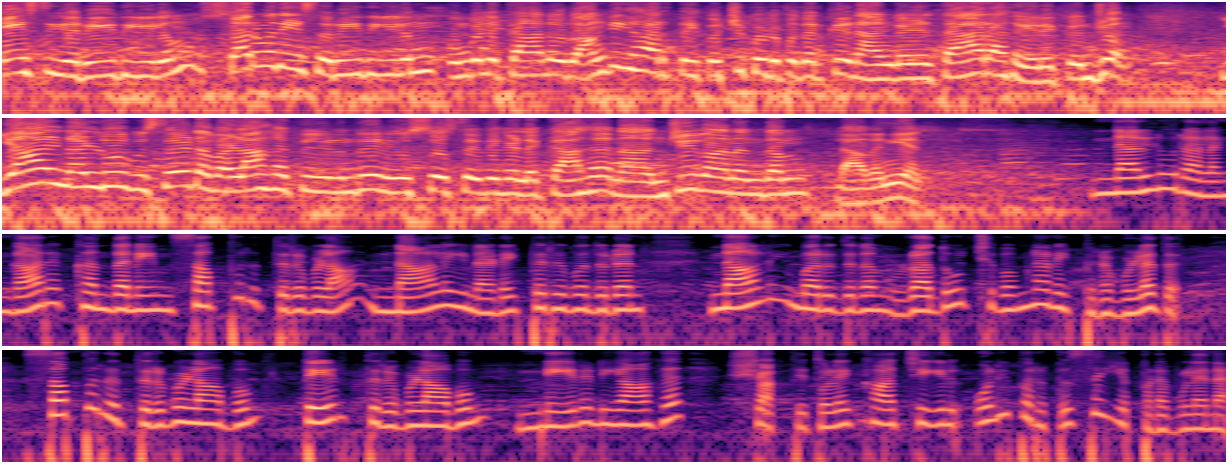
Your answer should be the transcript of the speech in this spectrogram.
தேசிய ரீதியிலும் சர்வதேச ரீதியிலும் உங்களுக்கான ஒரு அங்கீகாரத்தை பெற்றுக் கொடுப்பதற்கு நாங்கள் தயாராக இருக்கின்றோம். யாழ் நல்லூர் விசேட வளாகத்திலிருந்து நியூஸ் செய்திகளுக்காக நான் ஜீவானந்தம் லாவண்யன். நல்லூர் அலங்கார கந்தனின் சப்பர திருவிழா நாளை நடைபெறுவதுடன் நாளை மறுதினம் ரதோற்சவம் நடைபெறவுள்ளது. சப்பர திருவிழாவும் தேர் திருவிழாவும் நேரடியாக சக்தி தொலைக்காட்சியில் ஒளிபரப்பு செய்யப்படவுள்ளன.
